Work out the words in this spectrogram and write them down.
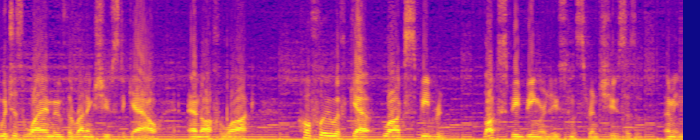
Which is why I moved the running shoes to Gau, and off the Locke. Hopefully with Get Locke's speed Locke's speed being reduced from the sprint shoes is, I mean,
